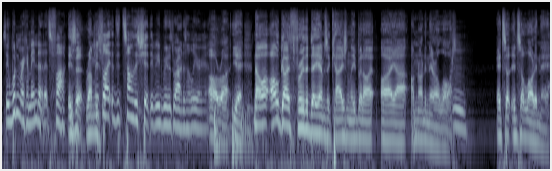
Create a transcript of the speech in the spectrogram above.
So he wouldn't recommend it. It's fucked. is it? Run me Just like some of the shit that Edwin is right is hilarious. Oh right, yeah. No, I- I'll go through the DMs occasionally, but I, I, uh, I'm not in there a lot. Mm. It's a, it's a lot in there.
